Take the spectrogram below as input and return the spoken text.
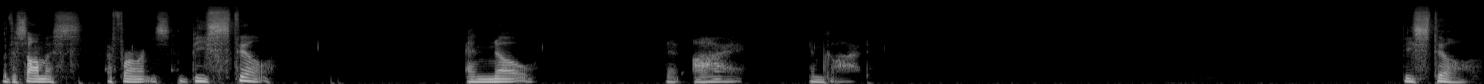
where the psalmist affirms, Be still and know that I am God. Be still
